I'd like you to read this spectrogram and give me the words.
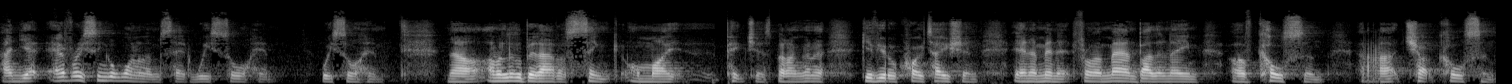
And yet every single one of them said, We saw him. We saw him. Now, I'm a little bit out of sync on my pictures, but I'm going to give you a quotation in a minute from a man by the name of Colson, uh, Chuck Colson.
